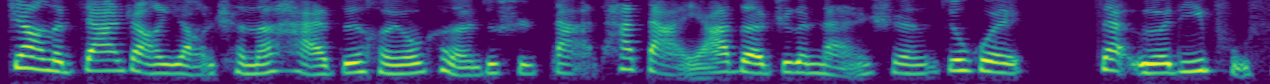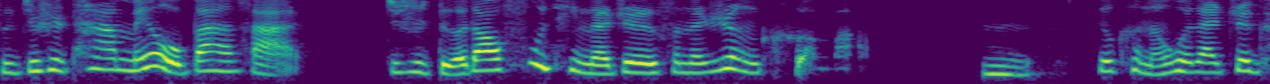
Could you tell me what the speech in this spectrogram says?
这样的家长养成的孩子，很有可能就是打他打压的这个男生，就会在俄狄浦斯，就是他没有办法，就是得到父亲的这一份的认可嘛。嗯，就可能会在这个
